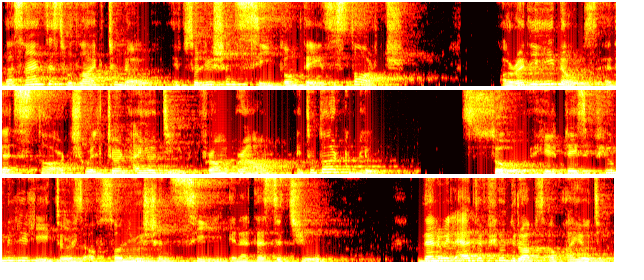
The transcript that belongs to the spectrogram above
the scientist would like to know if solution C contains starch. Already he knows that starch will turn iodine from brown into dark blue. So he replaces a few milliliters of solution C in a test tube. Then we'll add a few drops of iodine.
